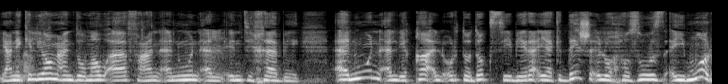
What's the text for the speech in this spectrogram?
يعني كل يوم عنده موقف عن قانون الانتخابي. قانون اللقاء الأرثوذكسي برأيك قديش له حظوظ يمر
